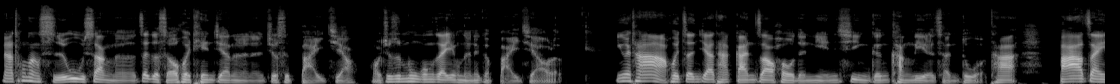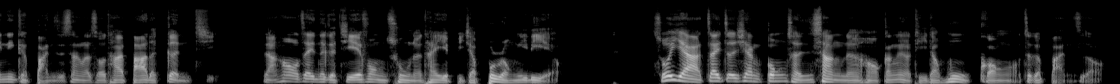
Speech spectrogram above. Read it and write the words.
那通常食物上呢，这个时候会添加的呢，就是白胶哦，就是木工在用的那个白胶了，因为它啊会增加它干燥后的粘性跟抗裂的程度，它扒在那个板子上的时候，它会扒得更紧，然后在那个接缝处呢，它也比较不容易裂哦。所以啊，在这项工程上呢，哈，刚刚有提到木工哦，这个板子哦，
